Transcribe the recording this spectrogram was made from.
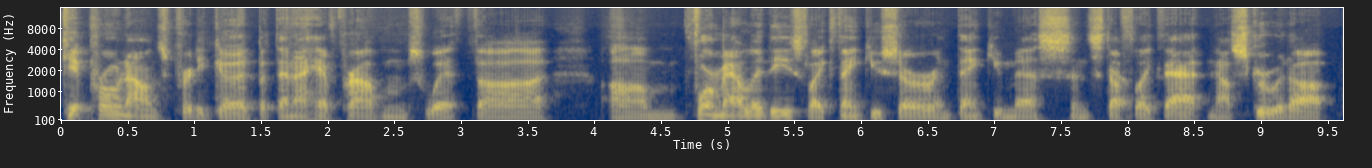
get pronouns pretty good, but then I have problems with uh, um, formalities like thank you sir and thank you miss and stuff like that, Now screw it up.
